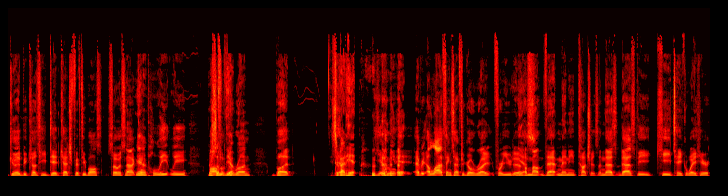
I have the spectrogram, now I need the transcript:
good because he did catch 50 balls, so it's not Yeah. completely There's off some- of the yep. run, but still got hit. yeah, I mean, it, every a lot of things have to go right for you to Yes. amount that many touches, and that's that's the key takeaway here.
